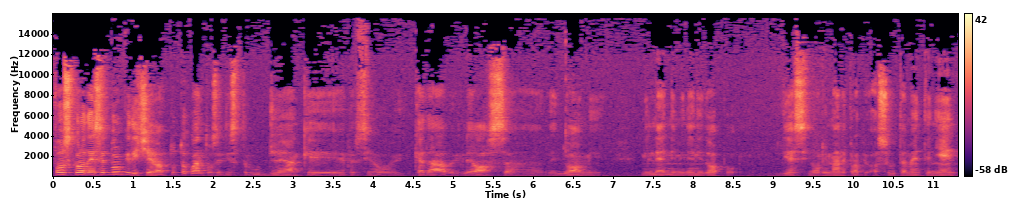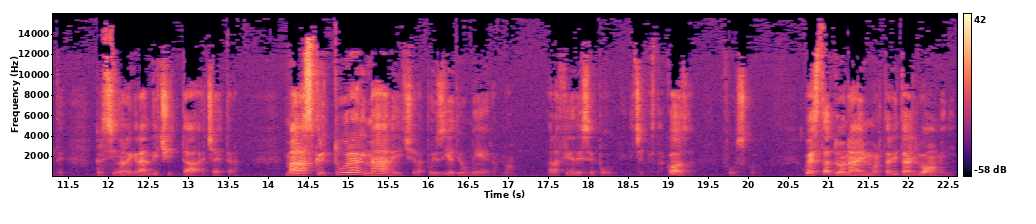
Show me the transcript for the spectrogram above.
Foscolo dei sepolcri diceva tutto quanto si distrugge, anche persino i cadaveri, le ossa degli uomini, millenni e millenni dopo di essi non rimane proprio assolutamente niente, persino le grandi città, eccetera. Ma la scrittura rimane, dice la poesia di Omero, no? Alla fine dei sepolcri, dice questa cosa, Foscolo. Questa dona immortalità agli uomini.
